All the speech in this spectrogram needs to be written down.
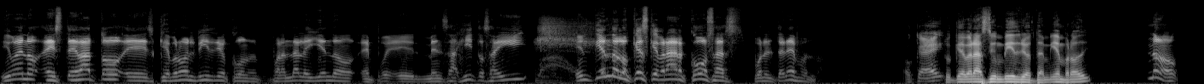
Y bueno, este vato eh, quebró el vidrio con, por andar leyendo eh, pues, eh, mensajitos ahí. Entiendo lo que es quebrar cosas por el teléfono. Ok. ¿Tú quebraste un vidrio también, Brody? No.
